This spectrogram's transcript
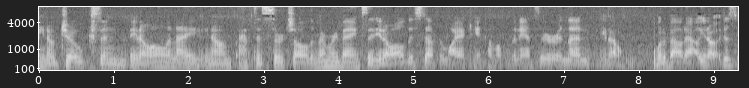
you know jokes and you know oh and I you know I have to search all the memory banks and you know all this stuff and why I can't come up with an answer and then you know what about Al you know just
